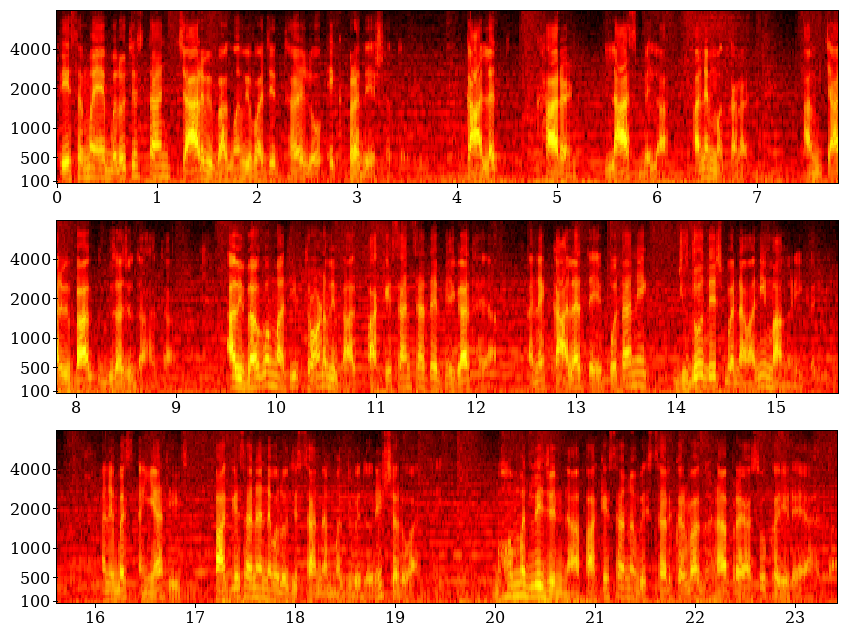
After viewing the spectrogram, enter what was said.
તે સમયે બલુચિસ્તાન ચાર વિભાગમાં વિભાજિત થયેલો એક પ્રદેશ હતો. કાલત, ખારણ લાસબેલા અને મકરાટ આમ ચાર વિભાગ જુદા જુદા હતા. આ વિભાગોમાંથી ત્રણ વિભાગ પાકિસ્તાન સાથે ભેગા થયા. અને કાલતે પોતાને એક જુદો દેશ બનાવવાની માંગણી કરી. અને બસ અહીંયાથી જ પાકિસ્તાન અને બલુચિસ્તાનના મતભેદોની શરૂઆત થઈ. મોહમ્મદ અલી જિન્ના પાકિસ્તાનનો વિસ્તાર કરવા ઘણા પ્રયાસો કરી રહ્યા હતા.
